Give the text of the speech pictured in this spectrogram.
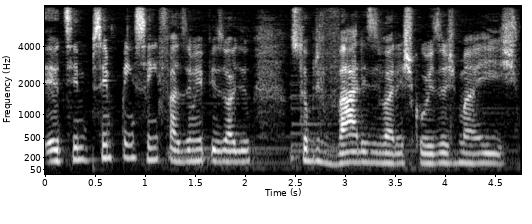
eu sempre, sempre pensei em fazer um episódio sobre várias e várias coisas, mas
